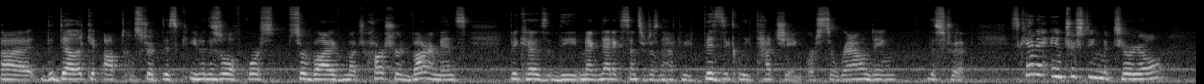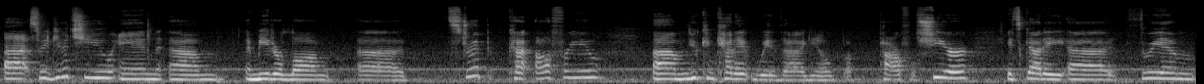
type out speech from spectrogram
uh, the delicate optical strip. This you know this will of course survive much harsher environments because the magnetic sensor doesn't have to be physically touching or surrounding the strip. It's kind of interesting material. Uh, so we give it to you in um, a meter long uh, strip cut off for you. Um, you can cut it with uh, you know a powerful shear. It's got a uh, 3M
